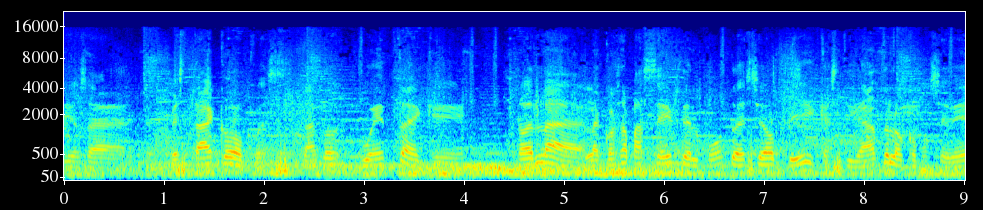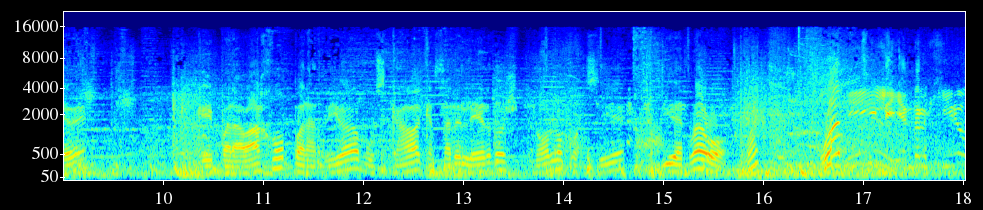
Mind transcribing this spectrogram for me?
Sí, o sea, destaco pues dando cuenta de que no es la, la cosa más safe del mundo ese OP castigándolo como se debe. Ok, para abajo, para arriba, buscaba cazar el dodge, no lo consigue. Y de nuevo, ¿what? ¿What? Sí, leyendo el giro,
